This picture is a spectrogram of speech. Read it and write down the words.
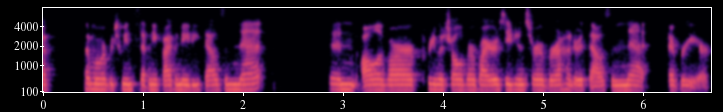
up somewhere between 75 and 80,000 net. And all of our, pretty much all of our buyer's agents are over 100,000 net every year.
